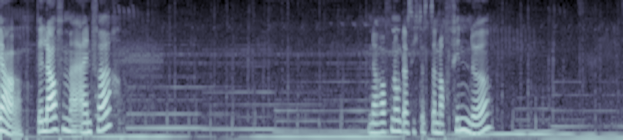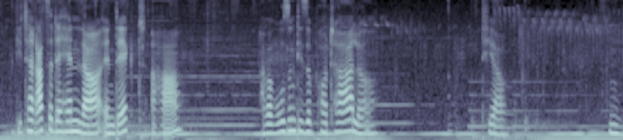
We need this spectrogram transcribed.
Ja, wir laufen mal einfach. In der Hoffnung, dass ich das dann noch finde. Die Terrasse der Händler entdeckt. Aha. Aber wo sind diese Portale? Tja. Hm.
